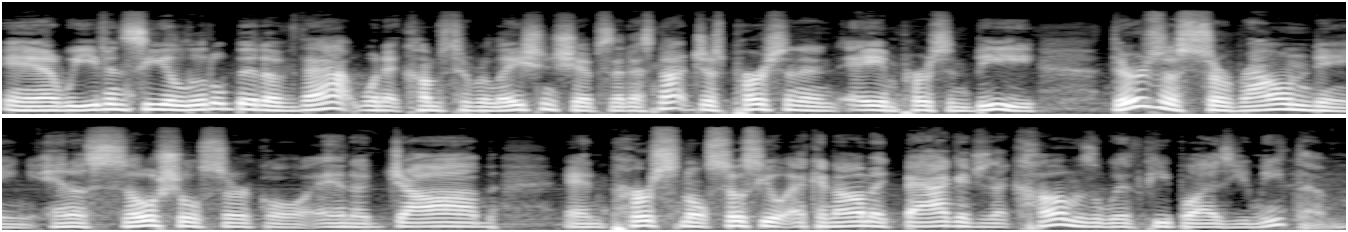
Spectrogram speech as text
And we even see a little bit of that when it comes to relationships that it's not just person A and person B. There's a surrounding and a social circle and a job and personal socioeconomic baggage that comes with people as you meet them.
